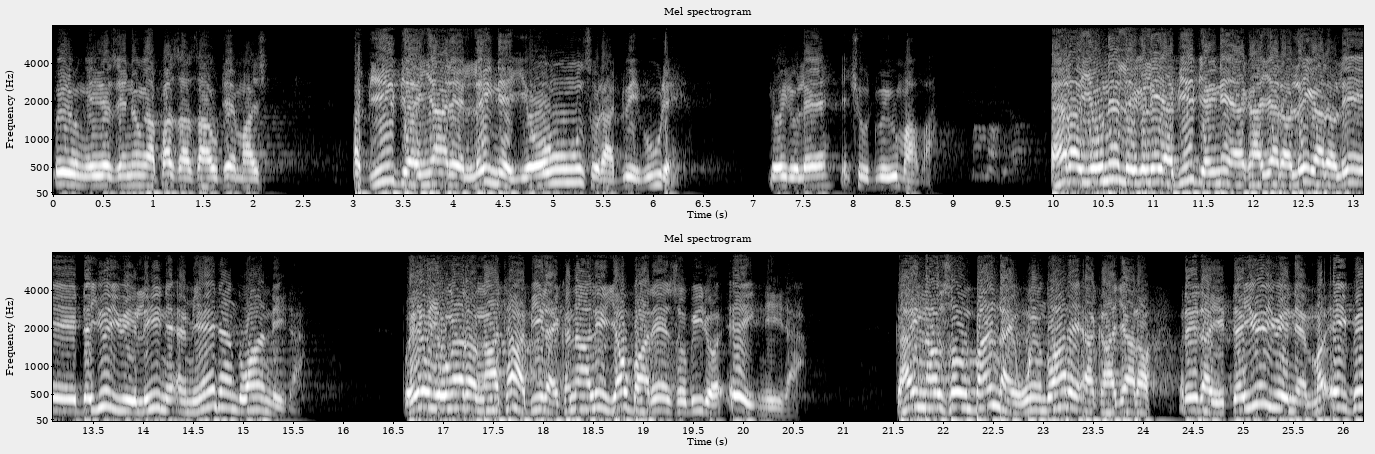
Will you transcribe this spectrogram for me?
ပြေငယ်ရစဉ်တုန်းကဖတ်စာစာအုပ်ထဲမှာအပြေးပြိုင်ရတဲ့လိမ့်နဲ့ယုံဆိုတာတွေ့ဘူးတယ်ပြောရလို့လဲတချို့တွေ့ဦးမှာပါမှန်ပါဗျာအဲ့တော့ယုံနဲ့လေကလေးအပြေးပြိုင်တဲ့အခါကျတော့လိတ်ကတော့လေတရွေ့ရွေ့လေးနဲ့အမြဲတမ်းသွားနေတာဘယ်လိုယုံကတော့ငါထပြေးလိုက်ခဏလေးရောက်ပါတယ်ဆိုပြီးတော့အိတ်နေတာ ဂိုင်းနောက်ဆုံးပန်းတိုင်ဝင်သွားတဲ့အခါကျတော့ပရိသတ်ကြီးတရွေ့ရွေ့နဲ့မအိတ်ဘဲ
